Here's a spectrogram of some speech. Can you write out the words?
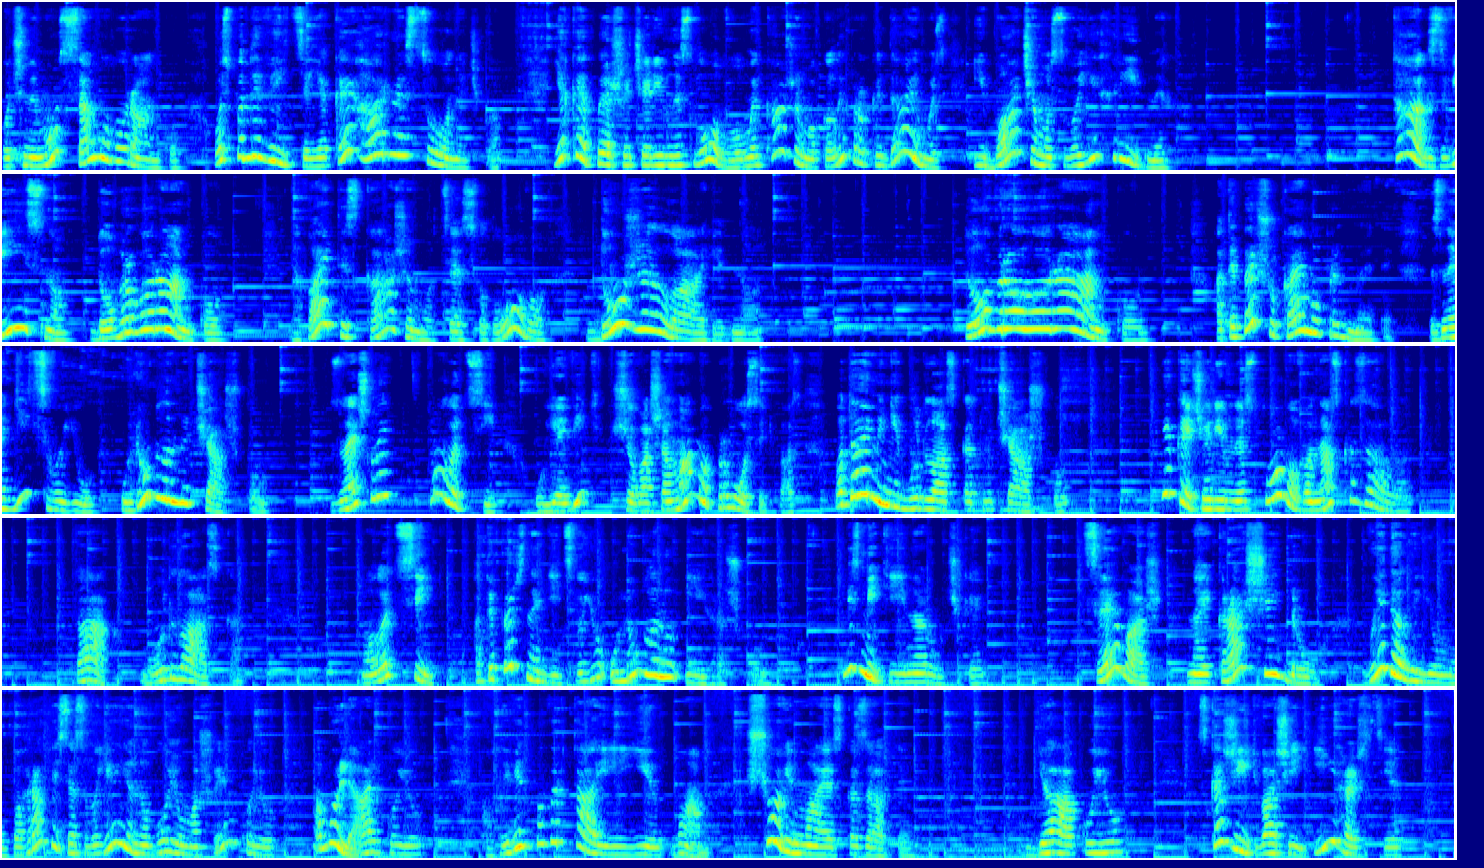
Почнемо з самого ранку. Ось подивіться, яке гарне сонечко. Яке перше чарівне слово ми кажемо, коли прокидаємось і бачимо своїх рідних? Так, звісно, доброго ранку. Давайте скажемо це слово дуже лагідно. Доброго ранку. А тепер шукаємо предмети. Знайдіть свою улюблену чашку. Знайшли? Молодці. Уявіть, що ваша мама просить вас, подай мені, будь ласка, ту чашку. Яке чарівне слово вона сказала? Так, будь ласка. Молодці. А тепер знайдіть свою улюблену іграшку. Візьміть її на ручки. Це ваш найкращий друг. Ви дали йому погратися своєю новою машинкою або лялькою. Коли він повертає її вам, що він має сказати? Дякую. Скажіть вашій іграшці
